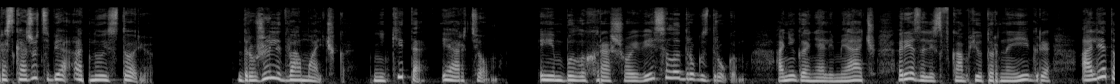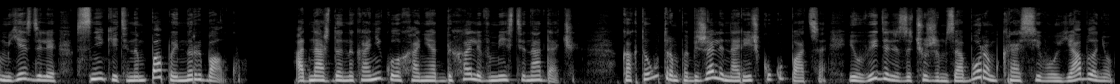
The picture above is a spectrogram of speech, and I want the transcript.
Расскажу тебе одну историю. Дружили два мальчика, Никита и Артем. Им было хорошо и весело друг с другом. Они гоняли мяч, резались в компьютерные игры, а летом ездили с Никитиным папой на рыбалку. Однажды на каникулах они отдыхали вместе на даче. Как-то утром побежали на речку купаться и увидели за чужим забором красивую яблоню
